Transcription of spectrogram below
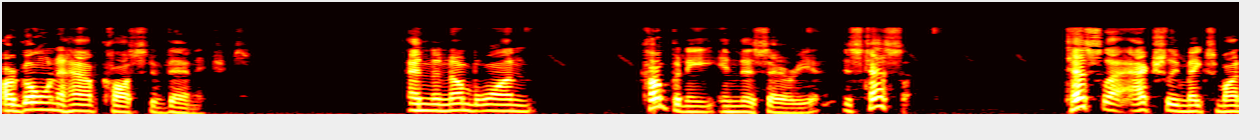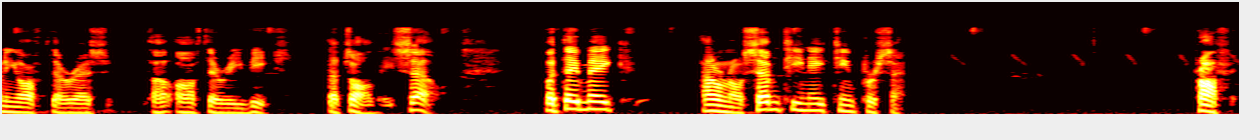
are going to have cost advantages. And the number one company in this area is Tesla. Tesla actually makes money off their uh, off their EVs. That's all they sell. But they make I don't know 17 18% profit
